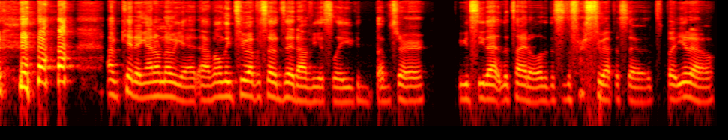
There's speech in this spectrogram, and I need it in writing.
pony. I'm kidding. I don't know yet. I'm only two episodes in, obviously. You can I'm sure you can see that in the title. that This is the first two episodes. But you know.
